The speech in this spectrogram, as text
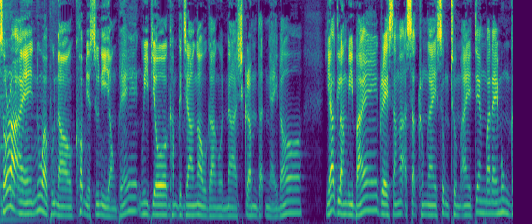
စောရအိုင်နုဝဖူနောင်ခော့မြစုနီယောင်ဖဲငွေပြောခမ်ကကြာငောက်ကငိုနာစကရမ်ဒတ်ငိုင်တော့ယက်လန်မီပိုင်ဂရေဆန်ငါအစခရုံငိုင်ဆုံထုံအိုင်တຽງမနိုင်မုန်က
